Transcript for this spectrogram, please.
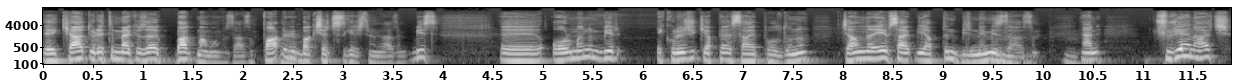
e, kağıt üretim merkezi olarak bakmamamız lazım. Farklı bir bakış açısı geliştirmemiz lazım. Biz e, ormanın bir ekolojik yapıya sahip olduğunu, canlılara ev sahipliği yaptığını bilmemiz lazım. Yani çürüyen ağaç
